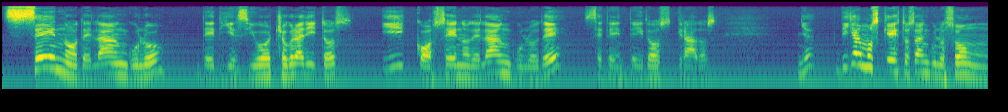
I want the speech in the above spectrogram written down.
Seno del ángulo de 18 graditos y coseno del ángulo de 72 grados. ¿Ya? Digamos que estos ángulos son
